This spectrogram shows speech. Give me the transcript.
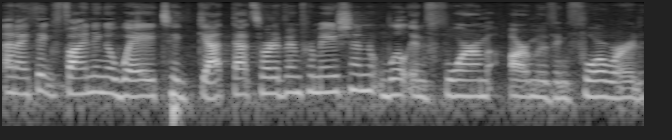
And I think finding a way to get that sort of information will inform our moving forward.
